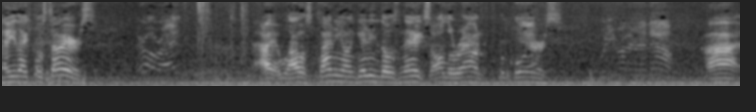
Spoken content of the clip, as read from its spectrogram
How you like those tires? They're all right. I, I was planning on getting those next all around, four corners. What are you running right now? Uh,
